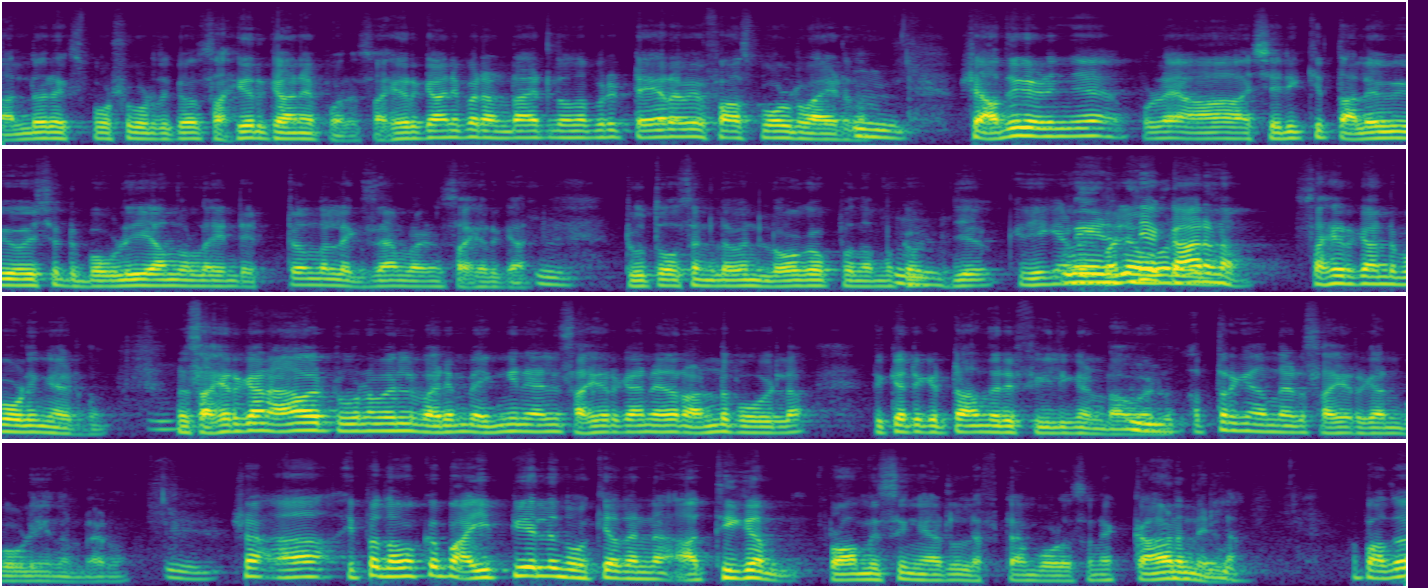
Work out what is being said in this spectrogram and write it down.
നല്ലൊരു എക്സ്പോഷർ കൊടുത്തിട്ട് സഹീർ ഖാനെ പോലെ. സഹീർ ഖാൻ ഇപ്പോൾ രണ്ടായിരത്തിൽ വന്നപ്പോൾ ഒരു ടേർ അവേ ഫാസ്റ്റ് ബോളർ ആയിരുന്നു. പക്ഷെ അത് കഴിഞ്ഞ് പുള്ളി ആ ശരിക്ക് തല ഉപയോഗിച്ചിട്ട് ബൗൾ ചെയ്യാന്നുള്ളതിന്റെ ഏറ്റവും നല്ല എക്സാമ്പിൾ ആയിരുന്നു Zaheer Khan. Two thousand eleven ലോകകപ്പ് നമുക്ക് വലിയ കാരണം സഹീർ ഖാന്റെ ബോളിംഗ് ആയിരുന്നു. സഹീർ ഖാൻ ആ ഒരു ടൂർണമെന്റിൽ വരുമ്പോൾ എങ്ങനെയായാലും സഹീർ ഖാൻ റണ്ണ് പോവില്ല. വിക്കറ്റ് കിട്ടാവുന്ന ഒരു ഫീലിംഗ് ഉണ്ടാവുമായിരുന്നു അത്രയ്ക്ക് നന്നായിട്ട് സഹീർ ഖാൻ ബോൾ ചെയ്യുന്നുണ്ടായിരുന്നു. പക്ഷെ ആ ഇപ്പം നമുക്കിപ്പോൾ ഐ പി എല്ലിൽ നോക്കിയാൽ തന്നെ അധികം പ്രോമിസിങ് ആയിട്ടുള്ള ലെഫ്റ്റ് ഹാൻഡ് ബോളേഴ്സിനെ കാണുന്നില്ല. അപ്പോൾ അത്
